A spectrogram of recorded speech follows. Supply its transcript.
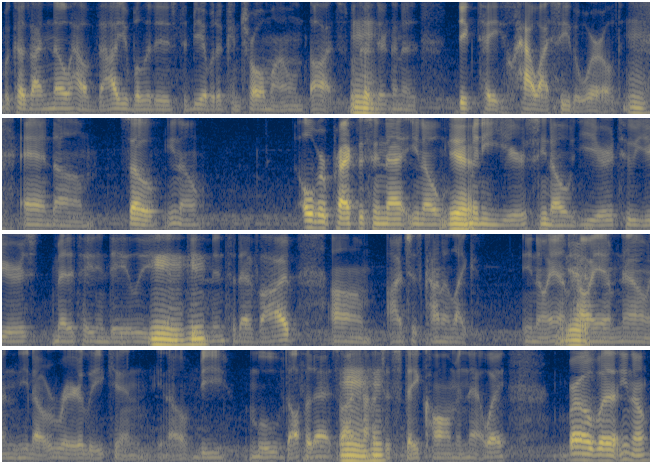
because I know how valuable it is to be able to control my own thoughts because Mm. they're going to dictate how I see the world. Mm. And um, so, you know, over practicing that, you know, Yeah. many years, you know, year, two years, meditating daily Mhm. and getting into that vibe, um, I just kind of like, you know, am Yeah. how I am now and, you know, rarely can, you know, be moved off of that. So I kind of just stay calm in that way. Bro, but, you know,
